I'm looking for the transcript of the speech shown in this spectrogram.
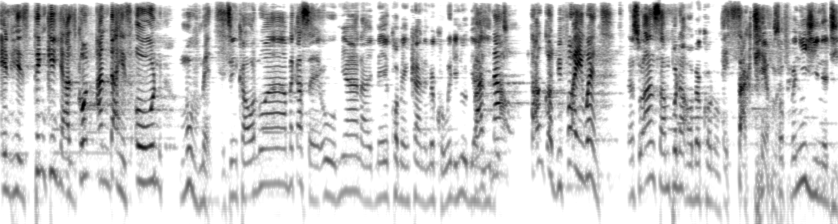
in his thinking. He has gone under his own movements. nti nka ɔno ara bɛka sɛ oh, na mekɔ me nkra na mekɔ wede ne obi But now, thank God, before he went, nso ansa mpo na ɔbɛkɔ no I sacked him. sɔfopanyin yi n'adi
